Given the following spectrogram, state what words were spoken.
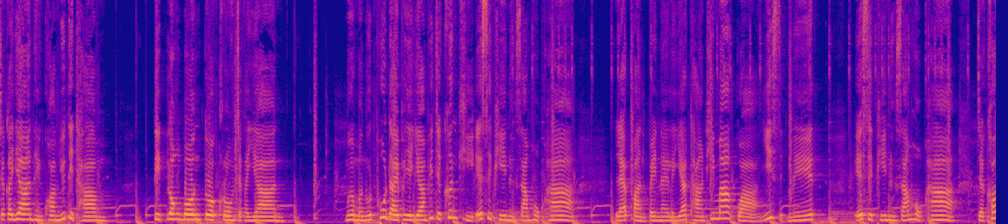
จักรยานแห่งความยุติธรรม ติดลงบนตัวโครงจักรยาน เมื่อมนุษย์ผู้ใดพยายามที่จะขึ้นขี่ SCP-1365 และปั่นไปในระยะทางที่มากกว่า 20 เมตร SCP-1365 จะเข้า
